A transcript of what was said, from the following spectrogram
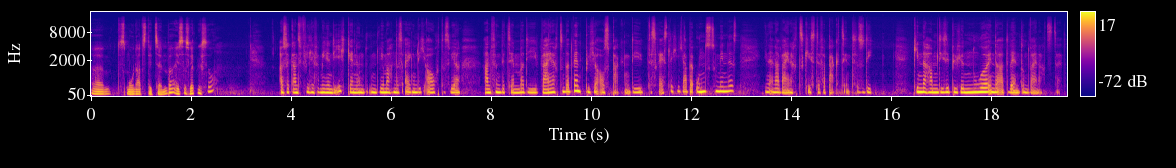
äh, des Monats Dezember? Ist das wirklich so? Also ganz viele Familien, die ich kenne, und, und wir machen das eigentlich auch, dass wir Anfang Dezember die Weihnachts- und Adventbücher auspacken, die das restliche Jahr bei uns zumindest in einer Weihnachtskiste verpackt sind. Also die Kinder haben diese Bücher nur in der Advent- und Weihnachtszeit.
